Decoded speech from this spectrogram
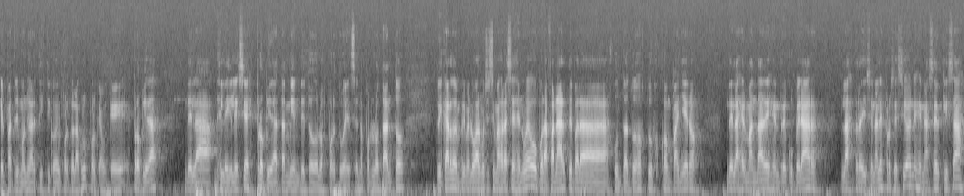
el patrimonio artístico del Puerto de la Cruz, porque aunque es propiedad de la, de la iglesia, es propiedad también de todos los portuenses. ¿no? Por lo tanto, Ricardo, en primer lugar, muchísimas gracias de nuevo por afanarte para, junto a todos tus compañeros de las hermandades, en recuperar las tradicionales procesiones, en hacer quizás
